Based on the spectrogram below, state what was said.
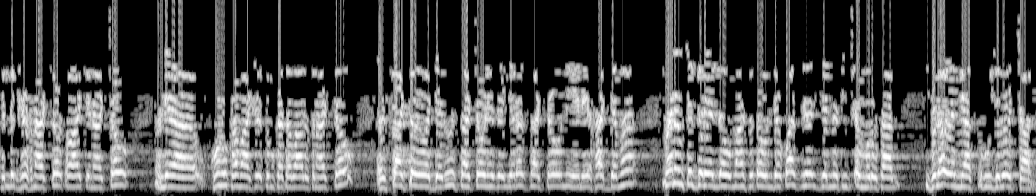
ትልቅ ሸፍ ናቸው ታዋቂ ናቸው ኮኑ ከማሸቱም ከተባሉት ናቸው። እሳቸው የወደዱ እሳቸውን የዘየረ እሳቸውን የካደመ ምንም ችግር የለው ማስተው እንደኳስ ጀነት ይጨምሩታል ብለው የሚያስቡ ጅሎች አሉ።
